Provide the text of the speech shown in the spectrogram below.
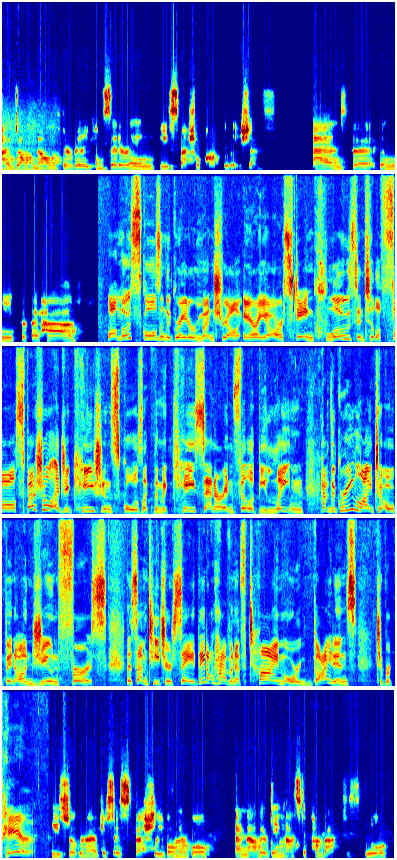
I don't know if they're really considering these special populations and the, the needs that they have. While most schools in the greater Montreal area are staying closed until the fall, special education schools like the McKay Center and Philip E. Layton have the green light to open on June 1st. But some teachers say they don't have enough time or guidance to prepare. These children are just especially vulnerable, and now they're being asked to come back to school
